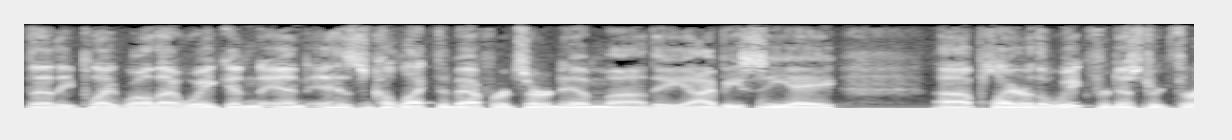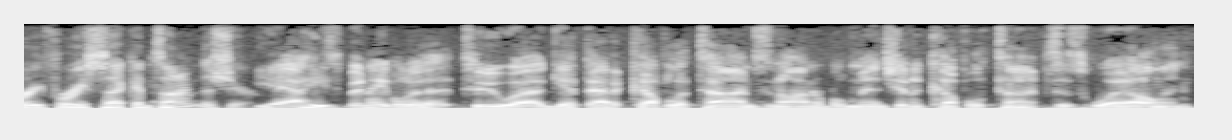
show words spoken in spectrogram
that he played well that week, and and his collective efforts earned him uh, the IBCA uh, Player of the Week for District Three for a second time this year. Yeah, he's been able to, to uh, get that a couple of times, an honorable mention a couple of times as well. And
